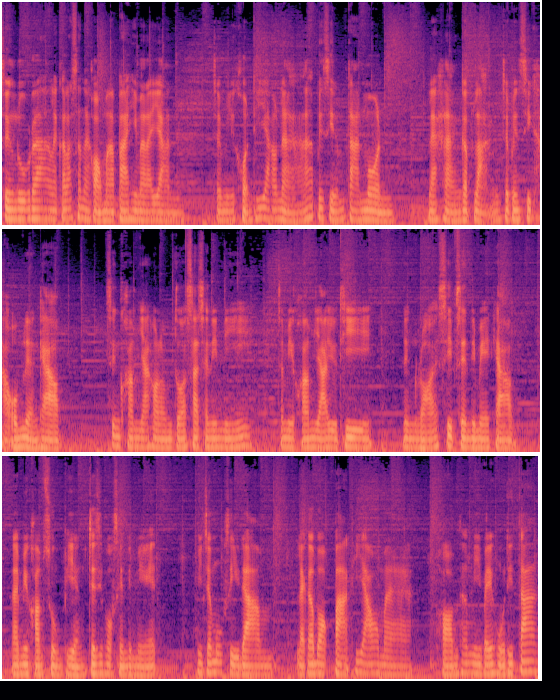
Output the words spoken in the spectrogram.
ซึ่งรูปร่างและก็ลักษณะของมาป่าฮิมาลายัน จะมีขนที่ยาวหนาเป็นสีน้ำตาลมน และหางกับหลังจะเป็นสีขาวอมเหลืองครับ ซึ่งความยาวของลำตัวสัตว์ชนิดนี้ จะมีความยาวอยู่ที่ 110เซนติเมตรครับ และมีความสูงเพียง 76เซนติเมตร มีจมูกสีดำและกระบอกปากที่ยาวออกมา พร้อมทั้งมีใบหูที่ตั้ง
